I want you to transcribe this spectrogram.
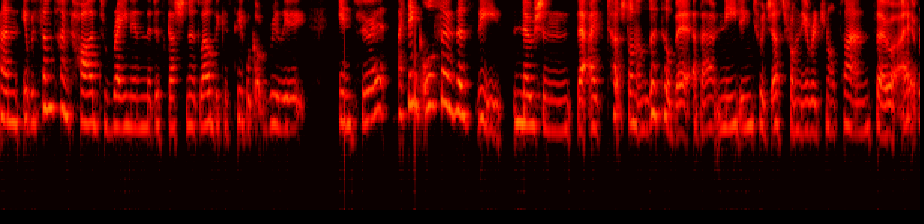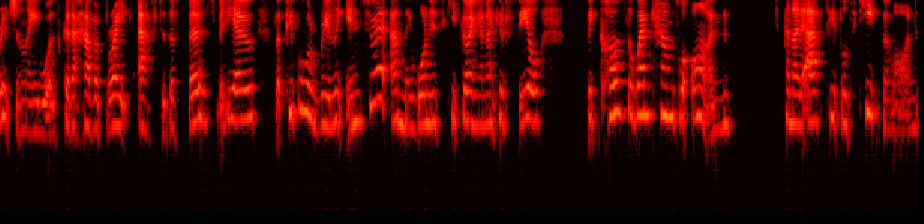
And it was sometimes hard to rein in the discussion as well because people got really into it. I think also there's the notion that I've touched on a little bit about needing to adjust from the original plan. So I originally was going to have a break after the first video, but people were really into it and they wanted to keep going and I could feel because the webcams were on and I'd asked people to keep them on,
